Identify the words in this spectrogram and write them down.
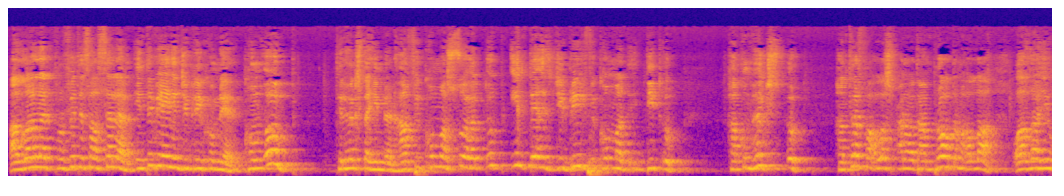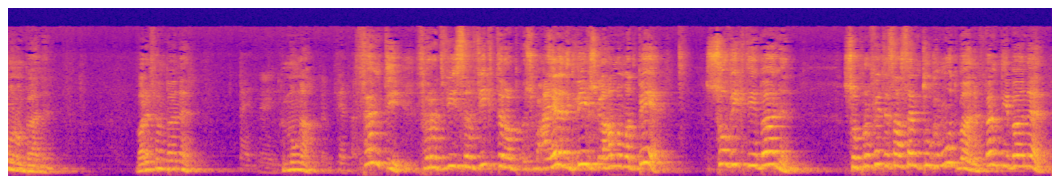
Allah lät profeten sallam, inte vid ängeln Jibril kom ner, kom upp till högsta himlen. Han fick komma så högt upp, inte ens Jibril fick komma dit upp. Han kom högst upp. Han träffade Allah subhanahu wa ta'ala, han pratade med Allah och Allah ger honom bönen. Var det fem böner? Hur många? 50! För att visa vikten av... Hela ditt liv skulle handla om att be. Så viktig är bönen. Så profeten sallam tog emot bönen, 50 böner.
